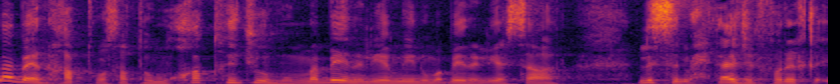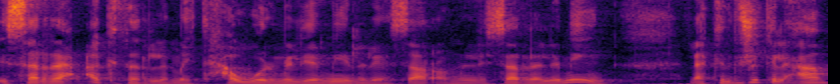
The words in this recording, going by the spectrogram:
ما بين خط وسطهم وخط هجومهم ما بين اليمين وما بين اليسار. لسه محتاج الفريق يسرع أكثر لما يتحول من اليمين لليسار أو من اليسار لليمين. لكن بشكل عام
